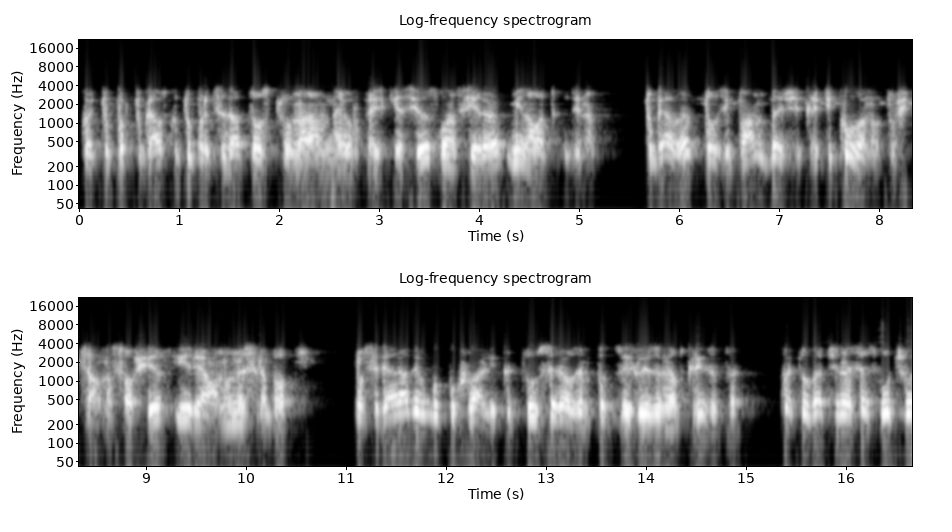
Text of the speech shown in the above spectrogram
който португалското председателство на Европейския съюз лансира миналата година. Тогава този план беше критикуван от официална София и реално не сработи. Но сега Радев го похвали като сериозен път за излизане от кризата, което обаче не се случва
